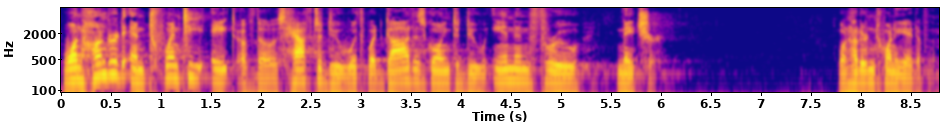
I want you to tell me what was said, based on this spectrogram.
128 of those have to do with what God is going to do in and through nature. 128 of them.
